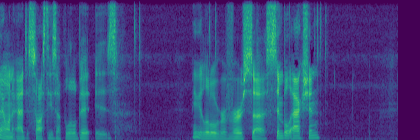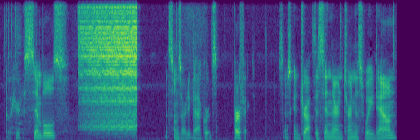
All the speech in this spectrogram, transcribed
Thing I want to add to sauce these up a little bit is maybe a little reverse uh, cymbal action. Go here to cymbals. This one's already backwards. Perfect. So I'm just going to drop this in there and turn this way down.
